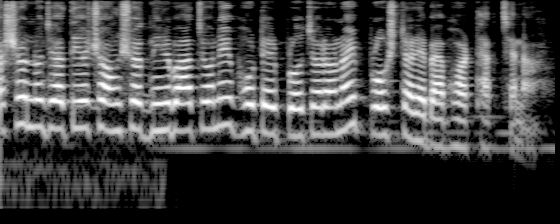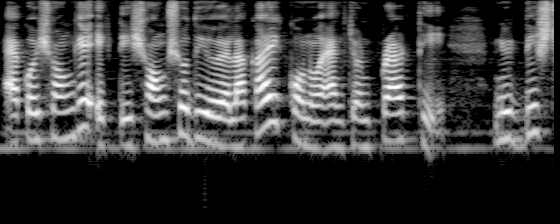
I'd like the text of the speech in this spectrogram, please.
আসন্ন জাতীয় সংসদ নির্বাচনে ভোটের প্রচারণায় পোস্টারে ব্যবহার থাকছে না। একই সঙ্গে একটি সংসদীয় এলাকায় কোনো একজন প্রার্থী নির্দিষ্ট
